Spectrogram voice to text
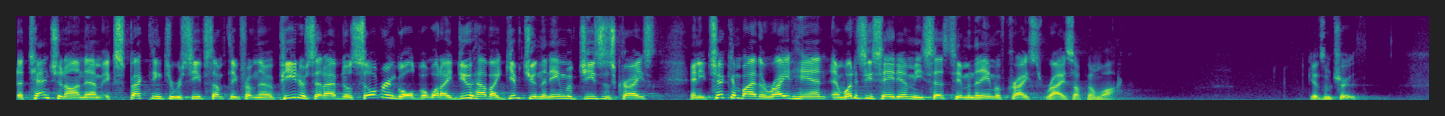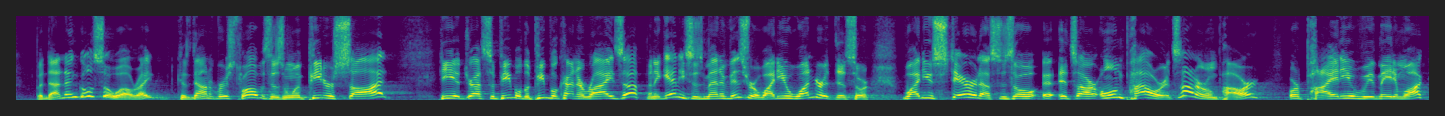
attention on them, expecting to receive something from them. Peter said, I have no silver and gold, but what I do have I give to you in the name of Jesus Christ. And he took him by the right hand, and what does he say to him? He says to him, In the name of Christ, rise up and walk. Gives them truth. But that didn't go so well, right? Because down in verse 12 it says, And when Peter saw it, he addressed the people. The people kind of rise up. And again, he says, Men of Israel, why do you wonder at this? Or why do you stare at us as though it's our own power? It's not our own power or piety we've made him walk.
